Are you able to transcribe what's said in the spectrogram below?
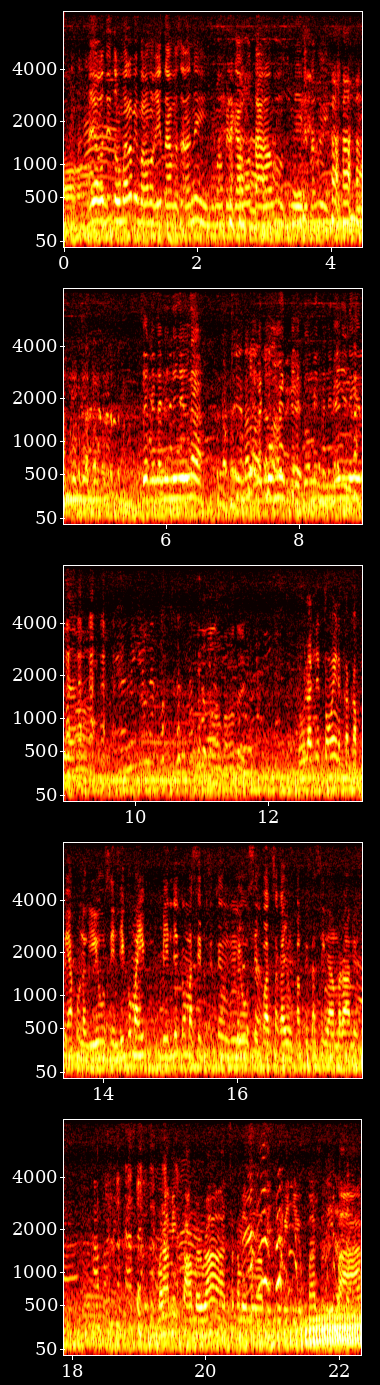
Oo. Ay, ako dito humarap eh. Baka makita ako sa ano eh. Yung mga pinagkakuntahan ko. Sumilit ako eh. Kasi may naniningil na. Ayun na, nag-comment. Nag-comment. Naniningil na. Ko to eh. Tulad nito ngayon, nagkakape ako, nag-use. Hindi ko mahip, hindi ko masipsip yung music ko at saka yung kape kasi nga maraming maraming camera at saka may mga video-video pa. So, di ba?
